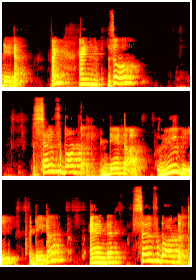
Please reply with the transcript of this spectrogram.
data. Right? And so self dot data will be data and self dot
